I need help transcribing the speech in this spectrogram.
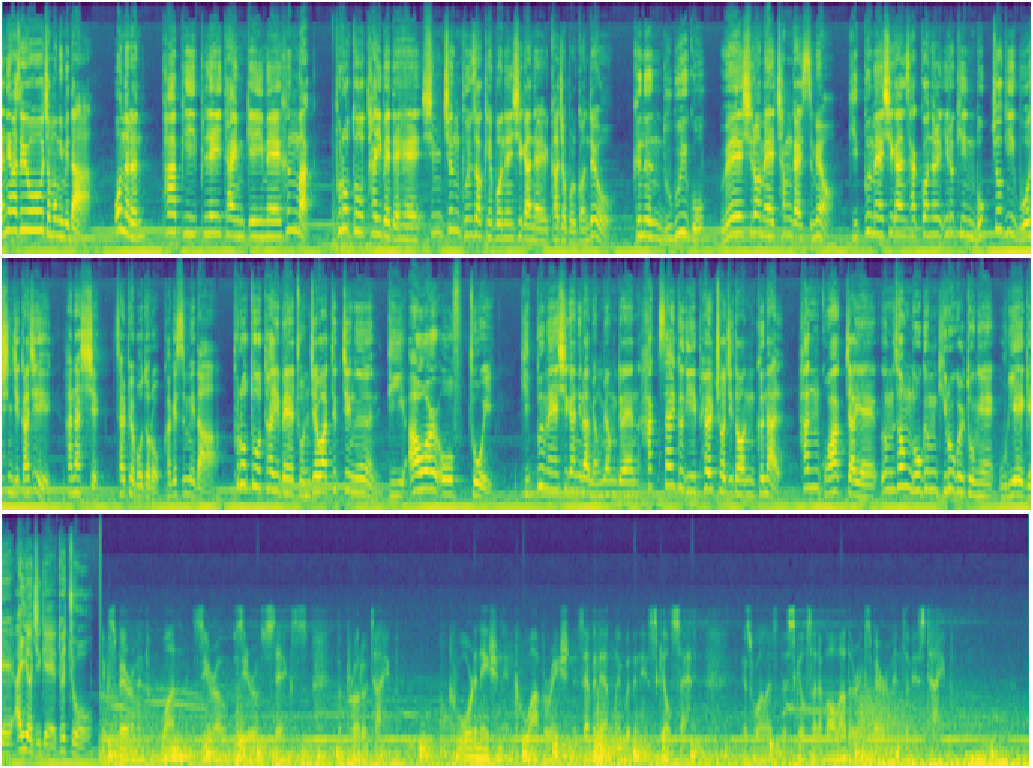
안녕하세요 저몽입니다. 오늘은 파피 플레이타임 게임의 흑막 프로토타입에 대해 심층 분석해보는 시간을 가져볼 건데요. 그는 누구이고 왜 실험에 참가했으며 기쁨의 시간 사건을 일으킨 목적이 무엇인지까지 하나씩 살펴보도록 하겠습니다. 프로토타입의 존재와 특징은 The Hour of Joy 기쁨의 시간이라 명명된 학살극이 펼쳐지던 그날 한 과학자의 음성 녹음 기록을 통해 우리에게 알려지게 됐죠. Experiment 1006, the prototype. Coordination and cooperation is evidently within his skill set, as well as the skill set of all other experiments of his type.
